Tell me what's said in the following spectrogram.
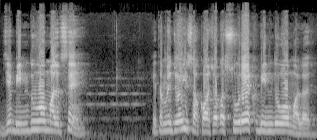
જે બિંદુઓ મળશે, એ તમે જોઈ શકો છો કે સુરેખ બિંદુઓ મળે છે.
